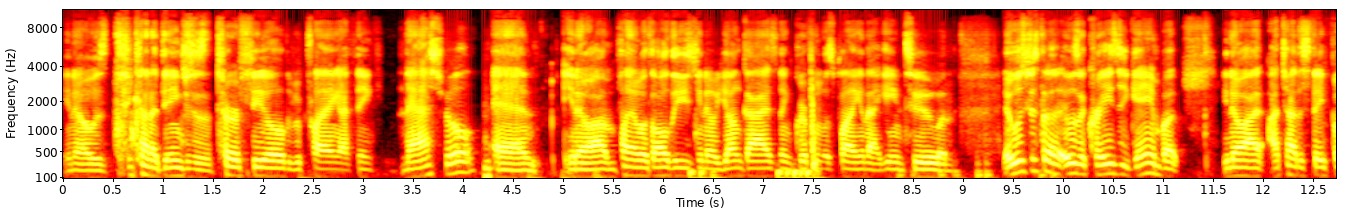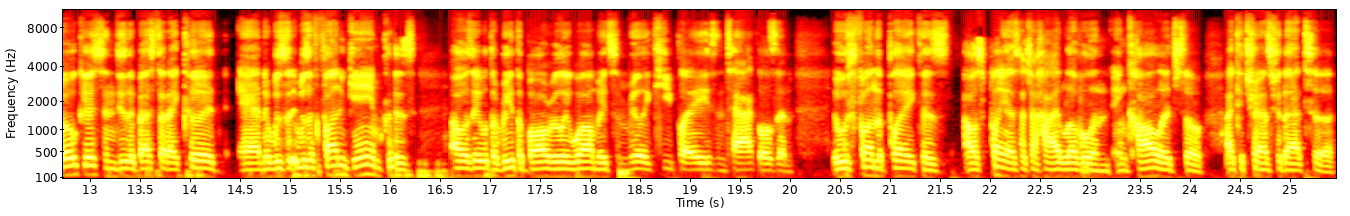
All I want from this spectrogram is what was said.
You know, it was kind of dangerous as a turf field. We were playing, I think, Nashville, and you know, I'm playing with all these, you know, young guys. I think Griffin was playing in that game too, and it was just a, it was a crazy game. But you know, I, I tried to stay focused and do the best that I could, and it was it was a fun game because I was able to read the ball really well, made some really key plays and tackles, and it was fun to play because I was playing at such a high level in, in college, so I could transfer that to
